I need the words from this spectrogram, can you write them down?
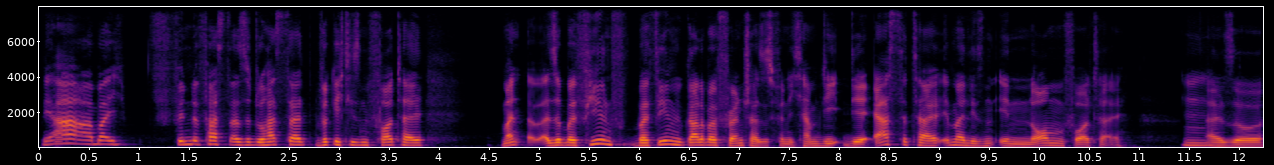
Ja, aber ich finde fast, also du hast halt wirklich diesen Vorteil. Man, also bei vielen, bei vielen, gerade bei Franchises, finde ich, haben die, der erste Teil immer diesen enormen Vorteil. Mhm. Also,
